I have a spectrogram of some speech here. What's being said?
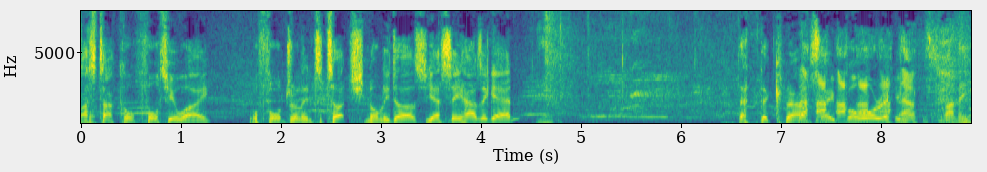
Last tackle, 40 away. Will Ford drill into touch? Normally does. Yes, he has again. Yeah. the crowd say boring. that was funny.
